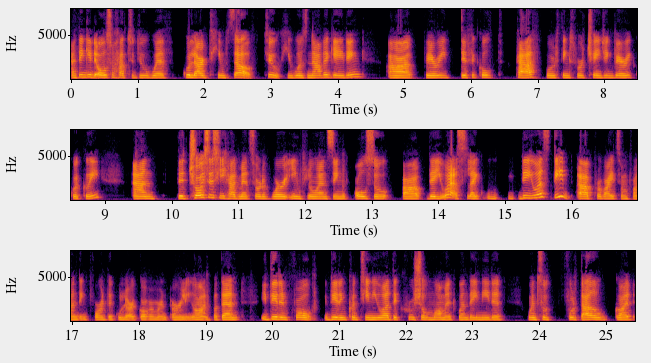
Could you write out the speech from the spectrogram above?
I think it also had to do with Goulart himself, too. He was navigating a very difficult path where things were changing very quickly. And the choices he had made sort of were influencing also uh, the U.S. Like the U.S. did uh, provide some funding for the Goulart government early on, but then it didn't fall. It didn't continue at the crucial moment when they needed when Furtado got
